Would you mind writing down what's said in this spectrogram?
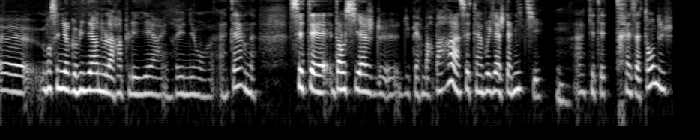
euh, Monseigneur Gobillard nous l'a rappelé hier à une réunion interne, c'était dans le sillage du Père Barbarin, c'était un voyage d'amitié hmm. hein, qui était très attendu.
